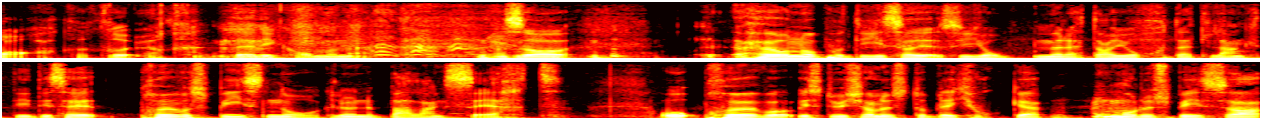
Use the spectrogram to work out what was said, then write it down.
bare rør, det de kommer med. Altså, Hør nå på de som, som jobber med dette og har gjort det et langt tid. De sier prøv å spise noenlunde balansert. Og prøv, å- hvis du ikke har lyst til å bli tjukk, må du spise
